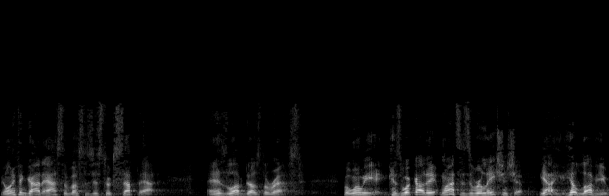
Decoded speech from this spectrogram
the only thing God asks of us is just to accept that. And His love does the rest. But when we, because what God wants is a relationship. Yeah, He'll love you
